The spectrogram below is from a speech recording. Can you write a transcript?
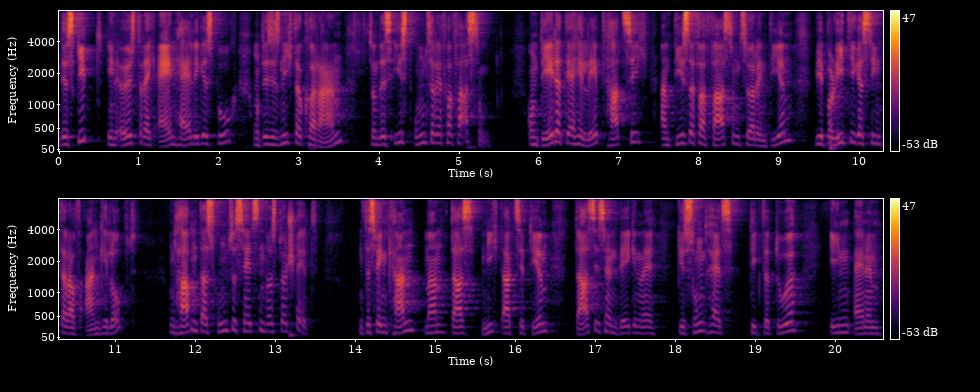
Und es gibt in Österreich ein heiliges Buch und das ist nicht der Koran, sondern es ist unsere Verfassung. Und jeder, der hier lebt, hat sich an dieser Verfassung zu orientieren. Wir Politiker sind darauf angelobt und haben das umzusetzen, was dort steht. Und deswegen kann man das nicht akzeptieren. Das ist ein Weg in eine Gesundheitsdiktatur, in einen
